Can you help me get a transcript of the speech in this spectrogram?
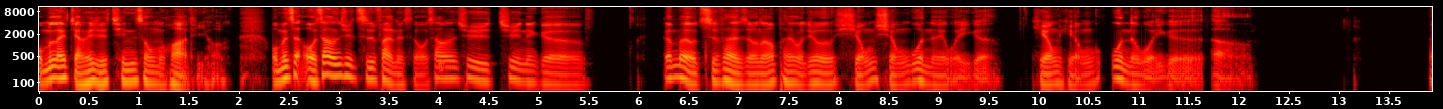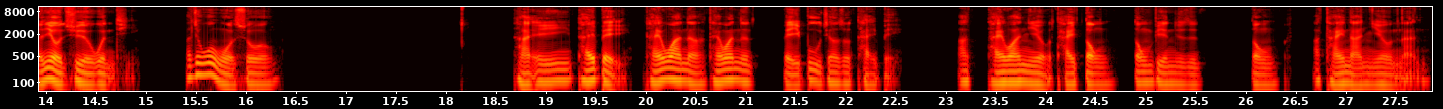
我们来讲一些轻松的话题哈。我们上我上次去吃饭的时候，我上次去去那个跟朋友吃饭的时候，然后朋友就熊熊问了我一个熊熊问了我一个呃很有趣的问题，他就问我说：“台台北台湾啊，台湾的北部叫做台北啊，台湾也有台东，东边就是东啊，台南也有南。”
